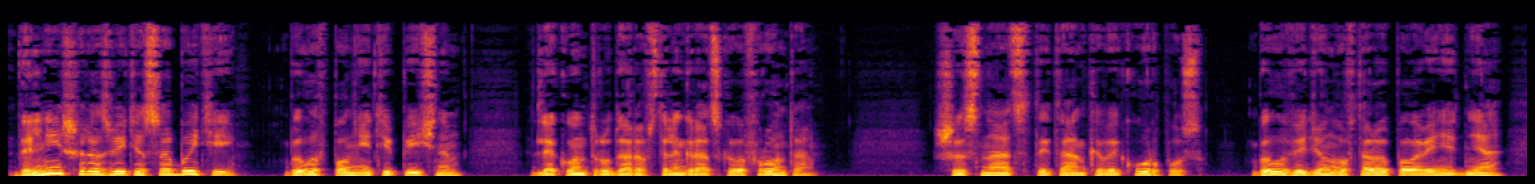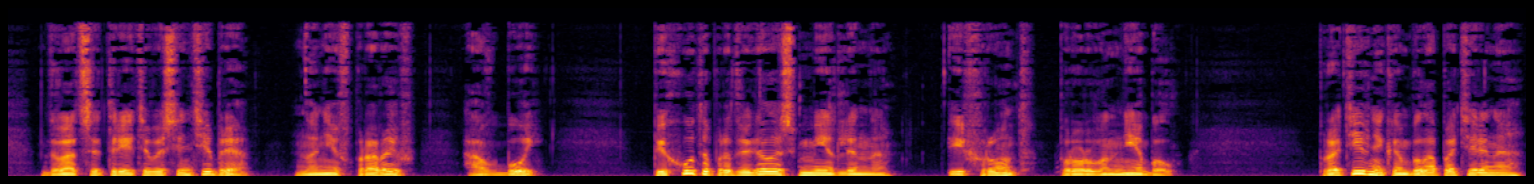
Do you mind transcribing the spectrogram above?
Дальнейшее развитие событий было вполне типичным для контрударов Сталинградского фронта. 16-й танковый корпус был введен во второй половине дня 23 сентября, но не в прорыв, а в бой. Пехота продвигалась медленно, и фронт прорван не был. Противником была потеряна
